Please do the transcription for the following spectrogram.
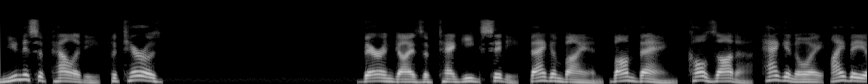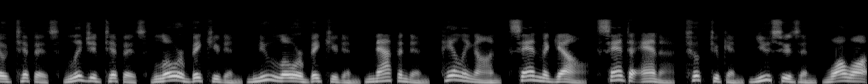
Municipality, Pateros barangays of Taguig City, Bagumbayan, Bambang, Calzada, Hagonoy, Ibayo Tipas, Ligid Lower Bicutan, New Lower Bicutan, Napindan, Palingon, San Miguel, Santa Ana, Tuktukan, Ususan, Wawa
